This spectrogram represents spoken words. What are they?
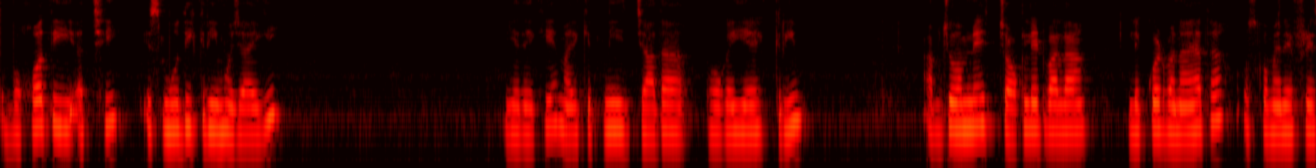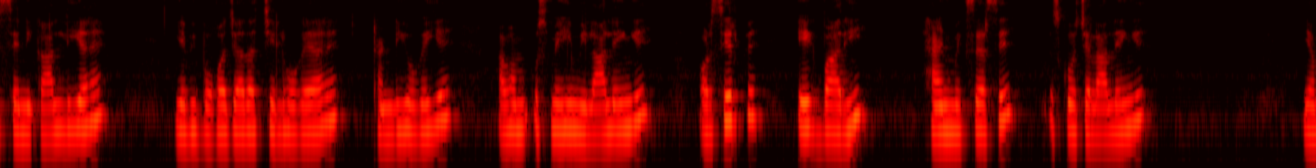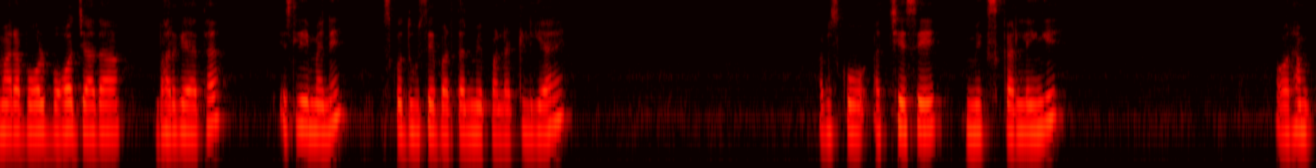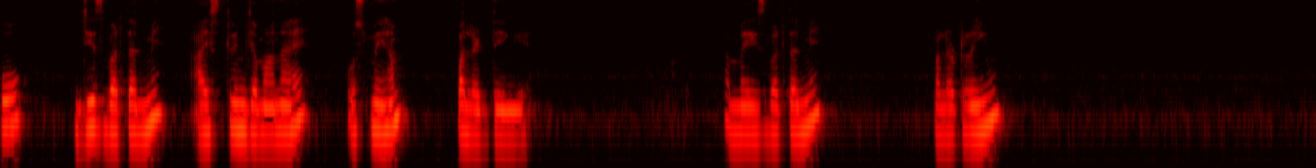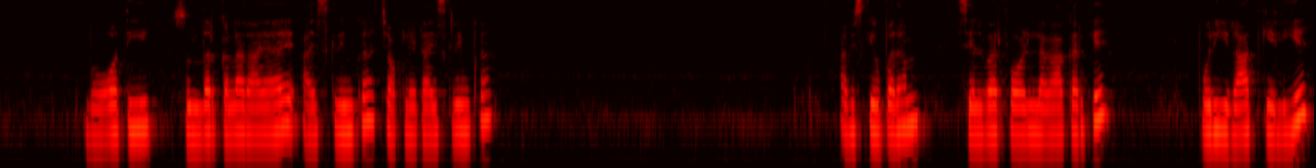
तो बहुत ही अच्छी स्मूदी क्रीम हो जाएगी। ये देखिए, हमारी कितनी ज़्यादा हो गई है क्रीम। अब जो हमने चॉकलेट वाला लिक्विड बनाया था, उसको मैंने फ्रिज से निकाल लिया है। ये भी बहुत ज़्यादा चिल हो गया है, ठंडी हो गई है। अब हम उसमें ही मिला लेंगे और सिर्फ़ एक बार ही हैंड मिक्सर से इसको चला लेंगे। ये हमारा बॉल बहुत ज़्यादा भर गया था, इसलिए मैंने इसको दूसरे बर्तन में पलट लिया है। अब इसको अच्छे से मिक्स कर लेंगे। और हमको जिस बर्तन में आइसक्रीम जमाना है, उसमें हम पलट देंगे। अब मैं इस बर्तन में पलट रही हूँ। बहुत ही सुंदर कलर आया है आइसक्रीम का, चॉकलेट आइसक्रीम का। अब इसके ऊपर हम सिल्वर फॉइल लगा करके पूरी रात के लिए,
